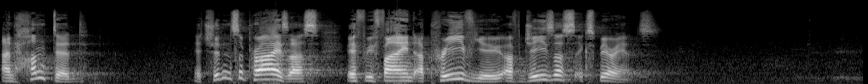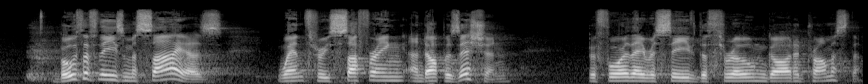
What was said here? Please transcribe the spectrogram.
and hunted, it shouldn't surprise us if we find a preview of Jesus' experience. Both of these messiahs went through suffering and opposition before they received the throne God had promised them.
